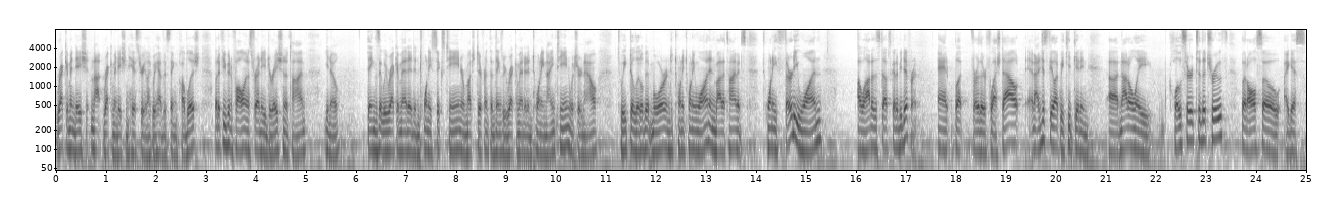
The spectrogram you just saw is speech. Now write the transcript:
recommendation, not recommendation history, like we have this thing published, but if you've been following us for any duration of time, you know, things that we recommended in 2016 are much different than things we recommended in 2019, which are now tweaked a little bit more into 2021, and by the time it's 2031, a lot of the stuff's going to be different and but further fleshed out. And I just feel like we keep getting uh, not only closer to the truth, but also, I guess,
